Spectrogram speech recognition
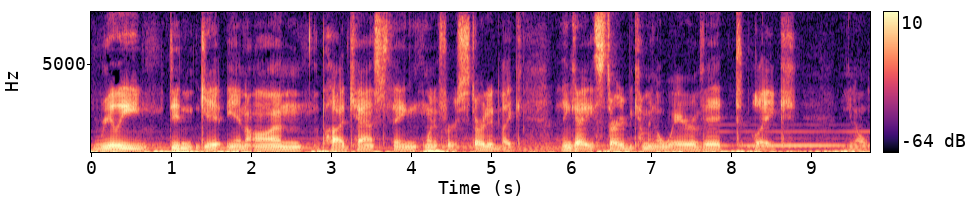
really didn't get in on the podcast thing when it first started. Like, I think I started becoming aware of it, like, you know,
